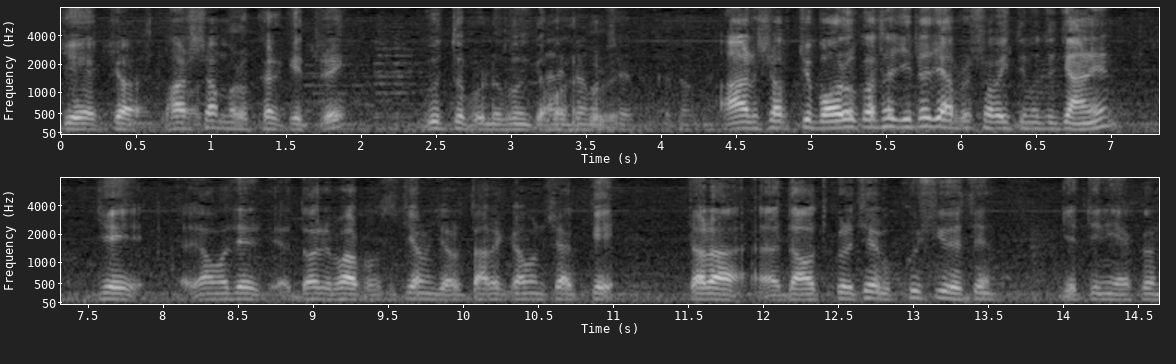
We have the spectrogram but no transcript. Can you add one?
যে একটা ভারসাম্য রক্ষার ক্ষেত্রে গুরুত্বপূর্ণ ভূমিকা পালন করবে। আর সবচেয়ে বড় কথা যেটা যে আপনারা সবাই ইতিমধ্যে জানেন যে আমাদের দলের ভারপ্রাপ্ত চেয়ারম্যান যারা তারেক রহমান সাহেবকে তারা দাওয়াত করেছেন এবং খুশি হয়েছেন যে তিনি এখন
